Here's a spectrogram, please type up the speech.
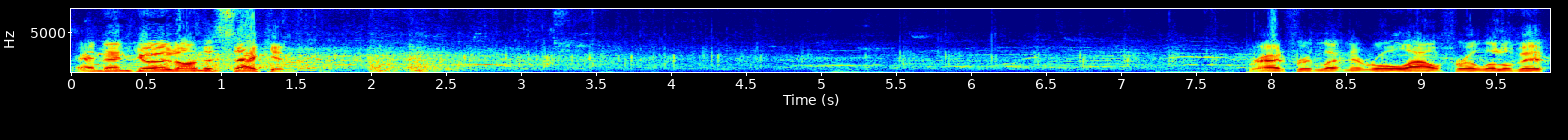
And then good on the second. Bradford letting it roll out for a little bit.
